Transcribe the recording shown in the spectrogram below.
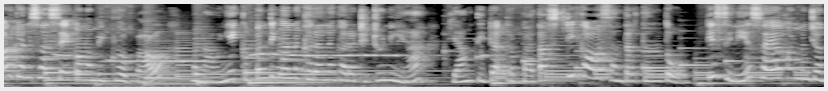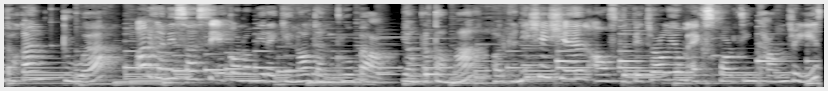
Organisasi Ekonomi Global menaungi kepentingan negara-negara di dunia yang tidak terbatas di kawasan tertentu. Di sini saya akan mencontohkan dua organisasi ekonomi regional dan global. Yang pertama, Organization of the Petroleum Exporting Countries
